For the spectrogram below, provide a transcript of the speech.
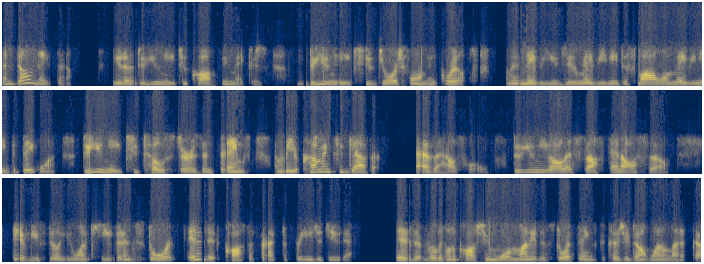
and donate them. You know, do you need two coffee makers? Do you need two George Foreman grills? I mean, maybe you do. Maybe you need the small one. Maybe you need the big one. Do you need two toasters and things? I mean, you're coming together as a household. Do you need all that stuff? And also, if you feel you want to keep it and store it, is it cost effective for you to do that? Is it really going to cost you more money to store things because you don't want to let it go?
